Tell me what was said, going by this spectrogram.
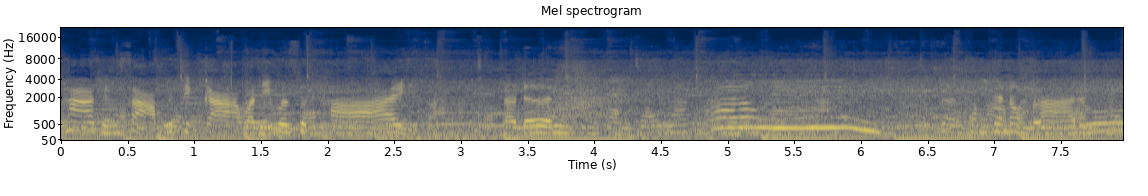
25ถึง3พฤศจิกาวันนี้วันสุดท้าย เราเดินกินของใช้มากมายฮาโลวีนเดินเข้ามาขนมลาด้วย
